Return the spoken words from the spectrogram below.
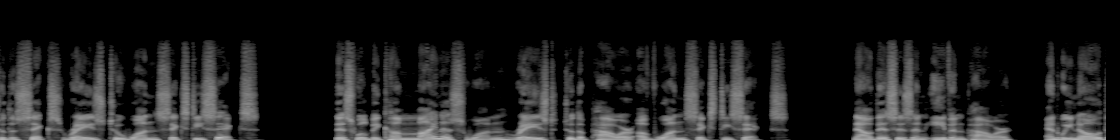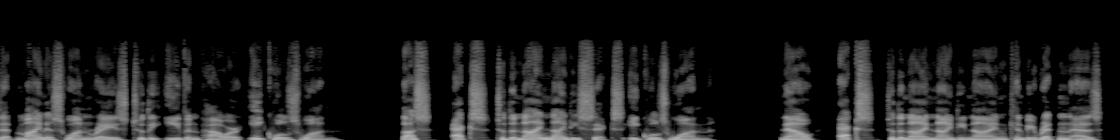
to the 6 raised to 166. This will become minus 1 raised to the power of 166. Now this is an even power, and we know that minus 1 raised to the even power equals 1. Thus, x to the 996 equals 1. Now, x to the 999 can be written as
